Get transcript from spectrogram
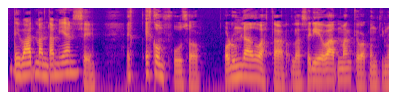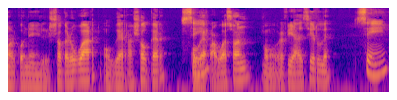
¿De Batman también? Sí. Es, es confuso. Por un lado va a estar la serie de Batman que va a continuar con el Joker War o Guerra Joker o Guerra Guasón, como prefiera decirle. Sí.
